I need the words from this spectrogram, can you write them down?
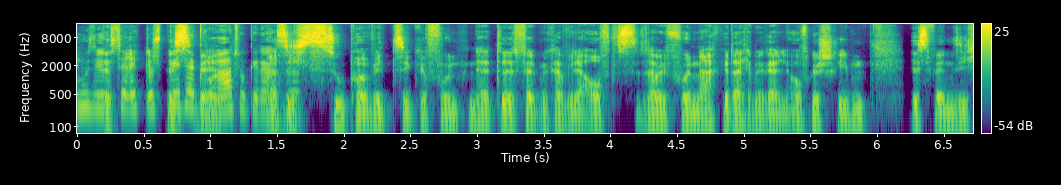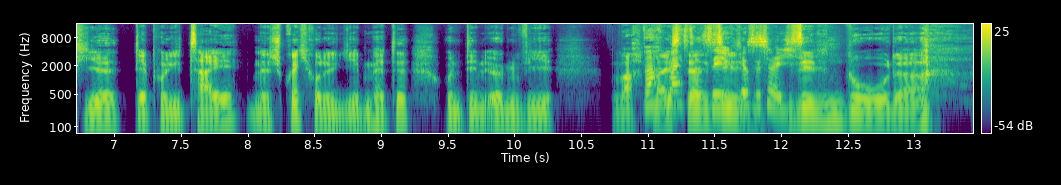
Museumsdirektor später wär- Kurator genannt Was ich wird. super witzig gefunden hätte, das fällt mir gerade wieder auf, das habe ich vorhin nachgedacht, ich habe mir gar nicht aufgeschrieben, ist, wenn sie hier der Polizei eine Sprechrolle gegeben hätte und den irgendwie Wachtmeister, Wachtmeister Selig auf Se- Italienisch. Seligo oder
